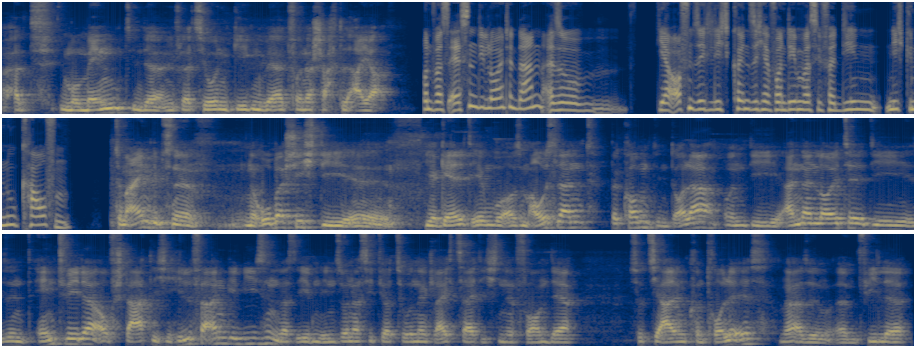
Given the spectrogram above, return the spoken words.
hat im Moment in der Inflation einen Gegenwert von einer Schachtel Eier. Und was essen die Leute dann? Also ja, offensichtlich können sich ja von dem, was sie verdienen, nicht genug kaufen. Zum einen gibt es eine, eine, Oberschicht, die äh, ihr Geld irgendwo aus dem Ausland bekommt, in Dollar. Und die anderen Leute, die sind entweder auf staatliche Hilfe angewiesen, was eben in so einer Situation dann gleichzeitig eine Form der sozialen Kontrolle ist. Ne? Also ähm, viele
